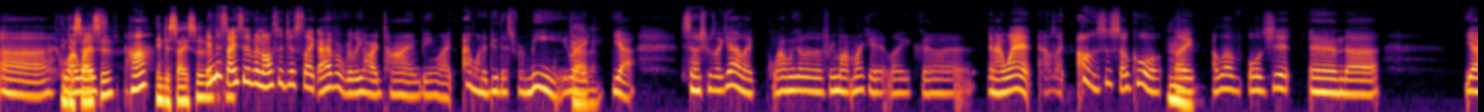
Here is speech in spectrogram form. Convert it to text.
uh, who I was, Indecisive? huh? Indecisive. Indecisive, and also just like I have a really hard time being like, I want to do this for me, Got like, it. yeah. So she was like, "Yeah, like why don't we go to the Fremont Market?" Like, uh, and I went, and I was like, "Oh, this is so cool! Mm. Like, I love old shit." And uh, yeah,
